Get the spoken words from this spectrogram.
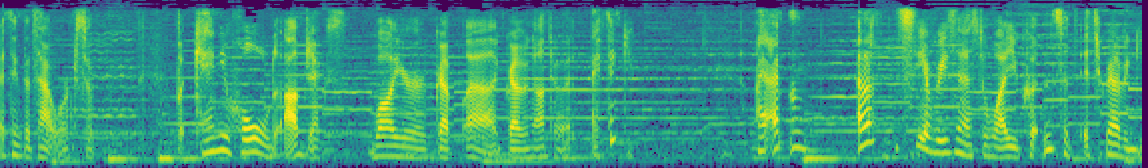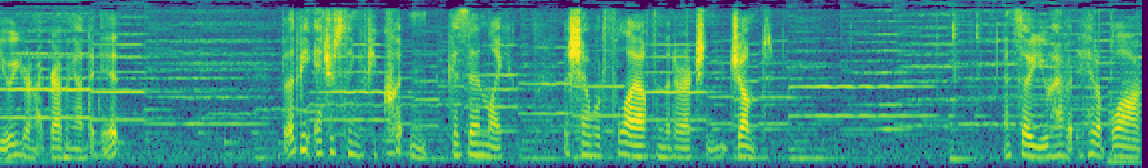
I think that's how it works. So, but can you hold objects while you're uh, grabbing onto it? I think you. I I, mm, I don't see a reason as to why you couldn't, since it's grabbing you. You're not grabbing onto it. But that'd be interesting if you couldn't, because then like the shell would fly off in the direction you jumped. And so you have it hit a block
